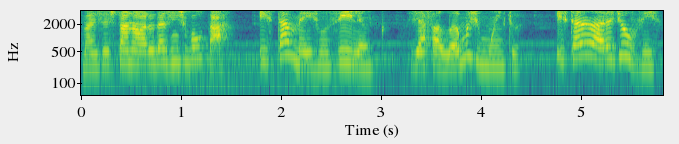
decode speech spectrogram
Mas já está na hora da gente voltar. Está mesmo, Zillian. Já falamos muito. Está na hora de ouvir.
